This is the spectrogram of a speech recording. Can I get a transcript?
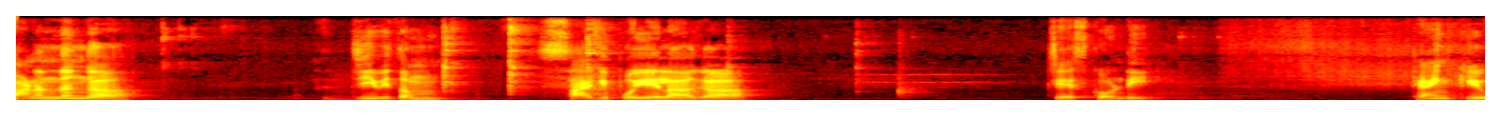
ఆనందంగా జీవితం సాగిపోయేలాగా చేసుకోండి. థ్యాంక్ యూ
